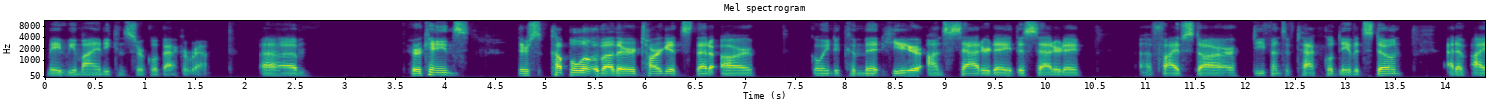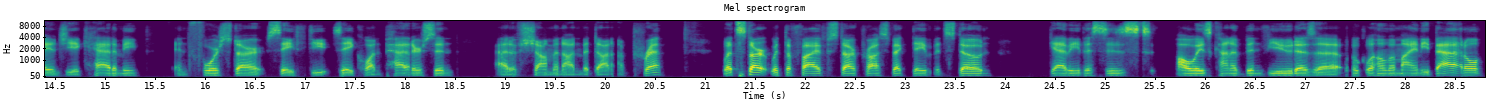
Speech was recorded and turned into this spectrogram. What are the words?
Maybe Miami can circle back around. Um, Hurricanes, there's a couple of other targets that are going to commit here on Saturday, this Saturday. Uh, five star defensive tackle David Stone out of IMG Academy and four star safety Zaquan Patterson out of Chaminade Madonna Prep. Let's start with the five star prospect David Stone. Gaby, this has always kind of been viewed as a Oklahoma Miami battle,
